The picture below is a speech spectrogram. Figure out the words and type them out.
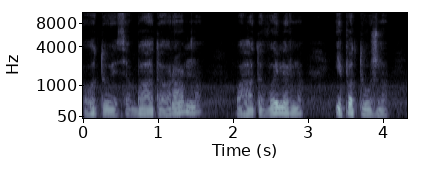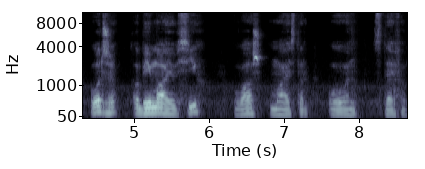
готується багатограмно, багатовимірно і потужно. Отже, обіймаю всіх, ваш майстер Овен Стефан.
